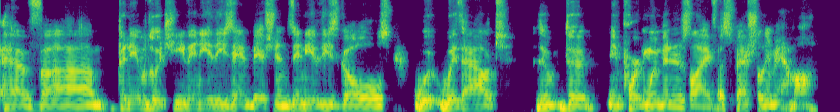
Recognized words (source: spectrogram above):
have um, been able to achieve any of these ambitions, any of these goals w- without the, the important women in his life, especially Mama,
